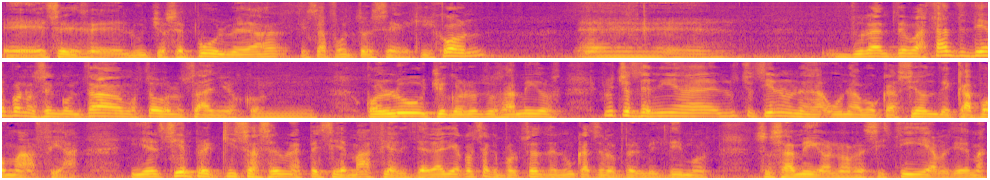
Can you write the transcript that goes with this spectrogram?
Eh, ese es eh, Lucho Sepúlveda, esa foto es en Gijón, durante bastante tiempo nos encontrábamos todos los años con, con Lucho y con otros amigos. Lucho tenía, Lucho tiene una, una vocación de capo mafia y él siempre quiso hacer una especie de mafia literaria, cosa que por suerte nunca se lo permitimos sus amigos, nos resistíamos y demás.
